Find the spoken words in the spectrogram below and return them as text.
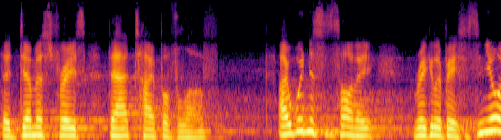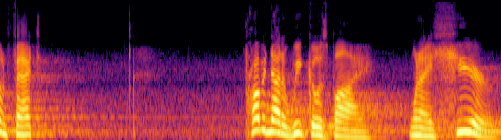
that demonstrates that type of love. I witness this on a regular basis. And you know, in fact, probably not a week goes by when I hear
